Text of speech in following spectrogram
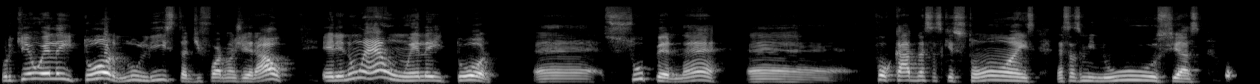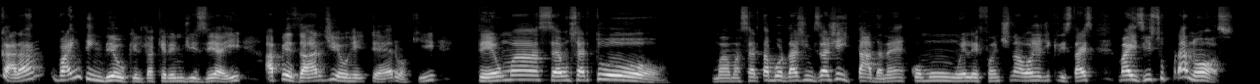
porque o eleitor lulista, de forma geral, ele não é um eleitor é, super, né? É, focado nessas questões, nessas minúcias. O cara vai entender o que ele está querendo dizer aí, apesar de, eu reitero aqui, ter uma, um certo uma, uma, certa abordagem desajeitada, né? Como um elefante na loja de cristais, mas isso para nós,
